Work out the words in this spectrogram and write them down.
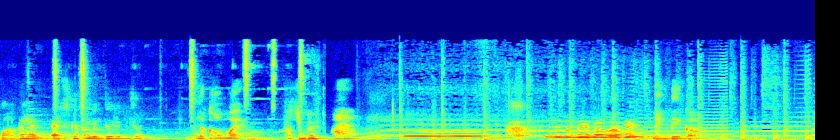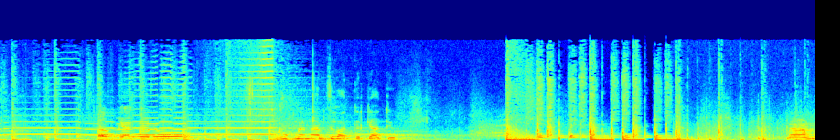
पागल है ऐसे कैसे लग जाएगा निशान? लगा हुआ है। सच में? हाँ। मैंने देखा था नहीं देखा। अब क्या करूँ? रुक मैं मैम से बात करके आती हूँ। मैम?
